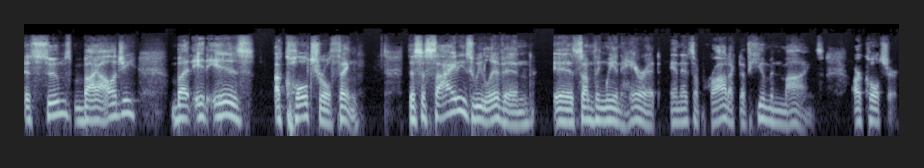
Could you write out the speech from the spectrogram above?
assumes biology but it is a cultural thing the societies we live in is something we inherit and it's a product of human minds our culture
